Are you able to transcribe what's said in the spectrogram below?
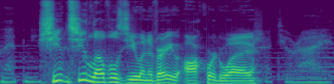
Let me. She she levels you in a very awkward way. Shut your eyes.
